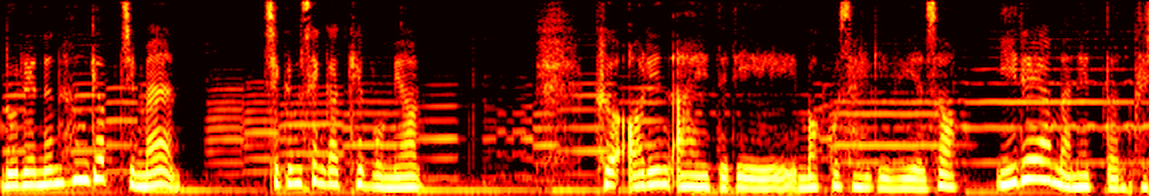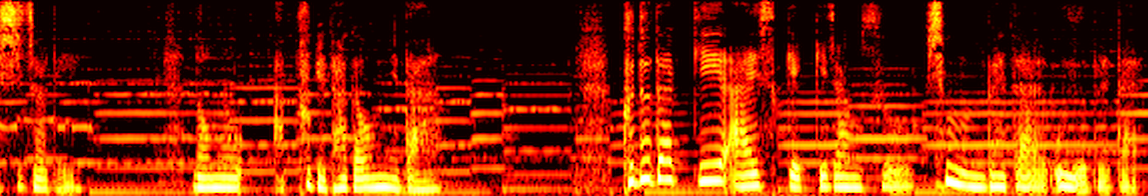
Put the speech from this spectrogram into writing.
노래는 흥겹지만 지금 생각해 보면 그 어린 아이들이 먹고 살기 위해서 일해야만 했던 그 시절이 너무 아프게 다가옵니다. 구두 닦기, 아이스 깨끼 장수, 신문 배달, 우유 배달.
